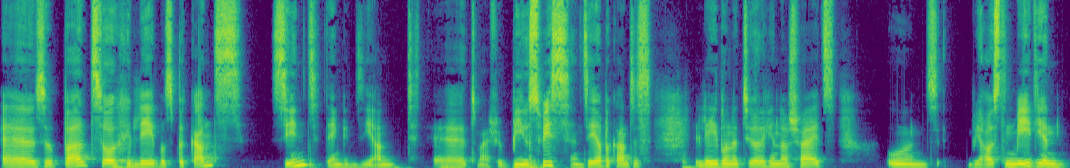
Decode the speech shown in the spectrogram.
Äh, sobald solche Labels bekannt sind, denken Sie an äh, zum Beispiel BioSwiss, ein sehr bekanntes Label natürlich in der Schweiz. Und wir aus den Medien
